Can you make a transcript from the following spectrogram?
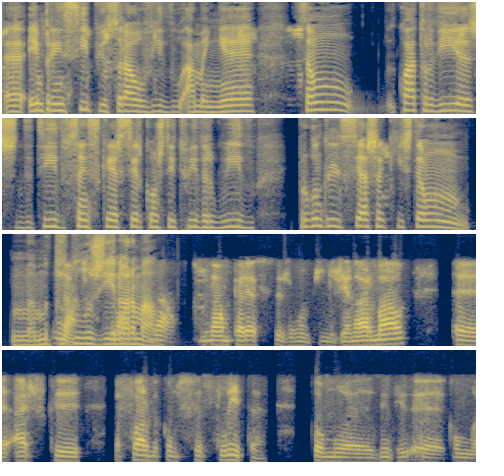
Uh, em princípio será ouvido amanhã. São quatro dias detido sem sequer ser constituído arguído Pergunto-lhe se acha que isto é um, uma metodologia não, normal. Não, não me parece que seja uma metodologia normal. Uh, acho que a forma como se facilita, como, as, uh, como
